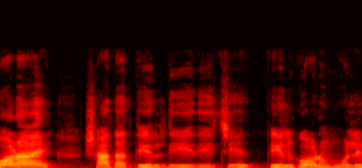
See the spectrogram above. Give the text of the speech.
কড়ায় সাদা তেল দিয়ে দিয়েছি। তেল গরম হলে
